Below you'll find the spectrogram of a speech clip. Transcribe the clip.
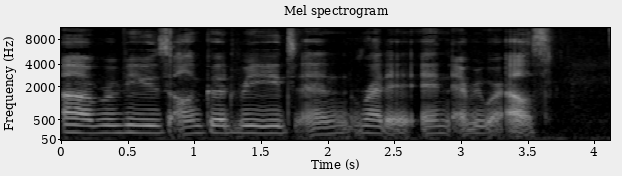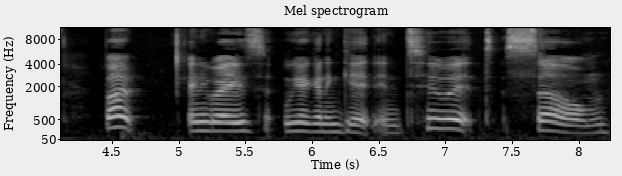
uh, reviews on Goodreads and Reddit and everywhere else. But, anyways, we are going to get into it. So,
